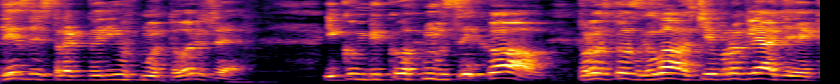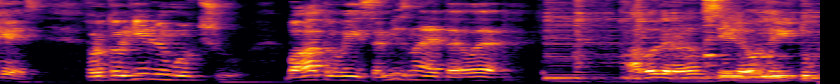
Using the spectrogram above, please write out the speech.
дизель з тракторів мотор же, і комбікорм усихав, просто з глаз чи прокляття якесь. Про торгівлю мовчу. Багато ви і самі знаєте, але. А вот зелений дуб,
